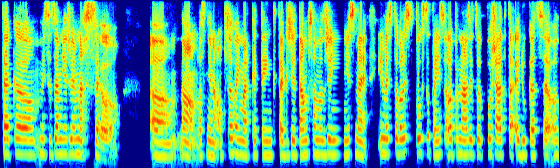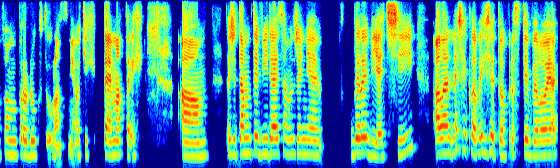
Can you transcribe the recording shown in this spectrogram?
tak uh, my se zaměřujeme na SEO, no, vlastně na obsahový marketing, takže tam samozřejmě jsme investovali spoustu peněz, ale pro nás je to pořád ta edukace o tom produktu, vlastně o těch tématech. A, takže tam ty výdaje samozřejmě byly větší, ale neřekla bych, že to prostě bylo jak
